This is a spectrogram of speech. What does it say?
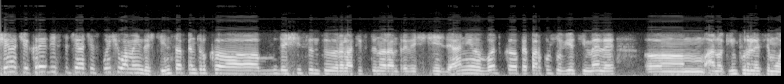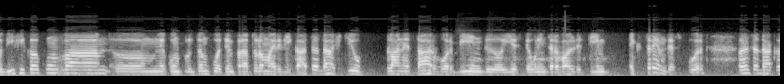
ceea ce cred este ceea ce spun și oamenii de știință, pentru că, deși sunt relativ tânăr, am 35 de ani, văd că pe parcursul vieții mele um, anotimpurile se modifică cumva, um, ne confruntăm cu o temperatură mai ridicată. Da, știu, planetar vorbind, este un interval de timp extrem de scurt, însă dacă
